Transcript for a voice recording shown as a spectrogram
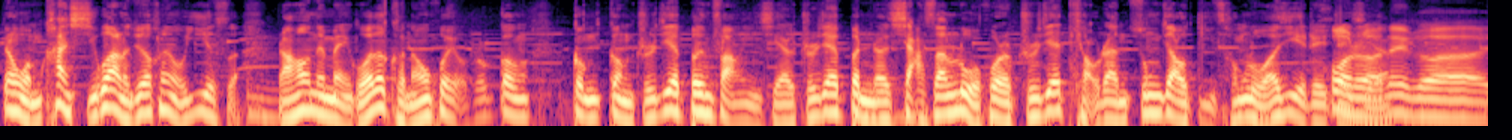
但是我们看习惯了，觉得很有意思。然后那，美国的可能会有时候更更更直接奔放一些，直接奔着下三路，或者直接挑战宗教底层逻辑这或。者那个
